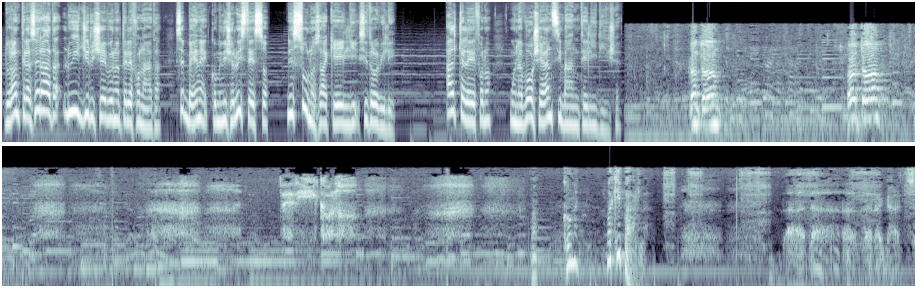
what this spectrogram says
Durante la serata Luigi riceve una telefonata, sebbene, come dice lui stesso, nessuno sa che egli si trovi lì. Al telefono una voce ansimante gli dice Pronto? Pronto? Ma chi parla? Bada alla ragazza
